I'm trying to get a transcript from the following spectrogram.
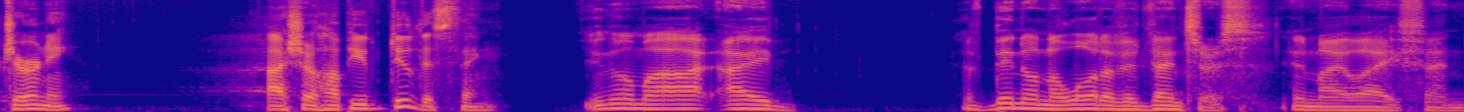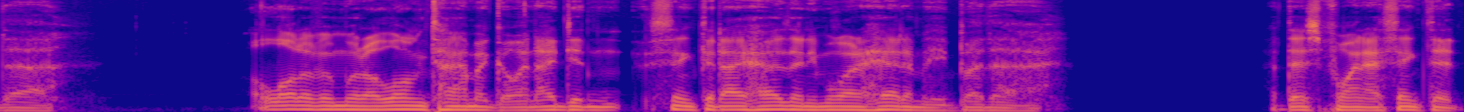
journey, I shall help you do this thing. You know, Ma, I have been on a lot of adventures in my life, and uh, a lot of them were a long time ago, and I didn't think that I had any more ahead of me. But uh, at this point, I think that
